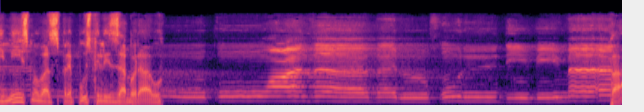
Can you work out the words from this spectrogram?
i mi smo vas prepustili zaboravu. Pa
